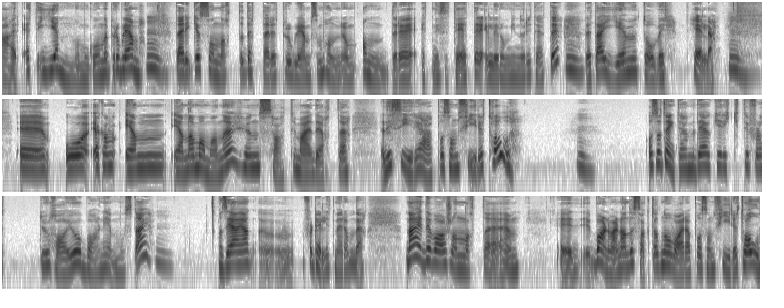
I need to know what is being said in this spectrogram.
er et gjennomgående problem. Mm. Det er ikke sånn at dette er et problem som handler om andre etnisiteter eller om minoriteter. Dette er jevnt over hele. Eh, og kan, en, en, av mammaene hun sa til meg det at ja, de sier jeg er på sånn 4-12. Mm. Og så tenkte jeg men det er jo ikke riktig, for du har jo barnet hjemme hos deg. Mm. Altså jeg, jeg øh, Fortell litt mer om det. Nei, det var sånn at eh, barnevernet hadde sagt at nå var hun på sånn 4-12.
